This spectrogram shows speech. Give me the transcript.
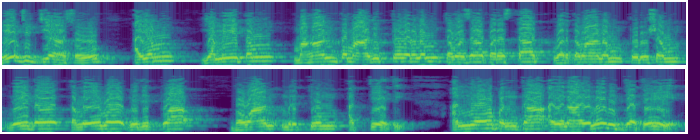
हे जिज्ञासो अयम यमेतम महांतम आदित्य वर्णम तमस परस्तात वर्तमानम पुरुषम वेद तमेव विदित्वा भवान मृत्युम अत्येति। अन्य पंथा अयनाय न विद्यते।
